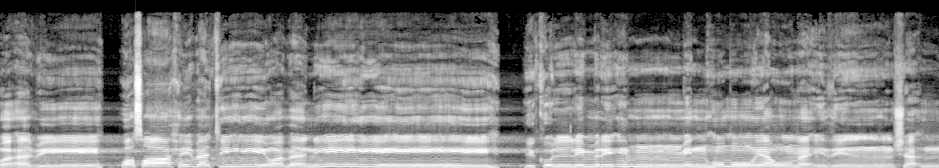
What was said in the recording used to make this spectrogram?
وأبيه وصاحبته وبنيه لكل امرئ منهم يومئذ شأن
